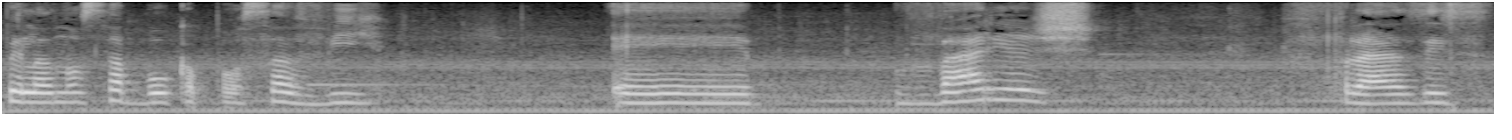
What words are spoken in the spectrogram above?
pela nossa boca possa vir é, várias frases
